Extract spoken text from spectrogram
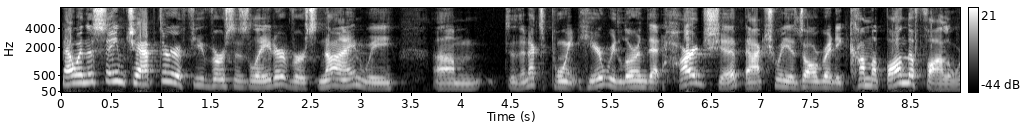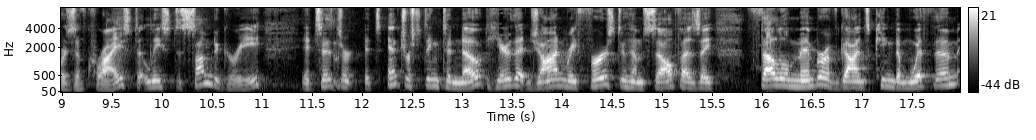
Now, in the same chapter, a few verses later, verse 9, we um, to the next point here, we learn that hardship actually has already come upon the followers of Christ, at least to some degree. It's, inter- it's interesting to note here that John refers to himself as a fellow member of God's kingdom with them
